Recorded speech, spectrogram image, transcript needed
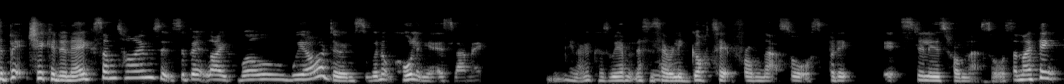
a bit chicken and egg sometimes. It's a bit like, well, we are doing, so we're not calling it Islamic, you know, because we haven't necessarily yeah. got it from that source, but it it still is from that source. And I think,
